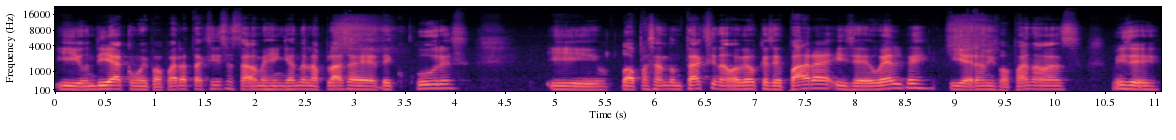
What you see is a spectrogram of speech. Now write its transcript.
y un día, como mi papá era taxista, estaba mejengueando en la plaza de, de Cucures y va pasando un taxi, nada más veo que se para y se devuelve y era mi papá, nada más me dice,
